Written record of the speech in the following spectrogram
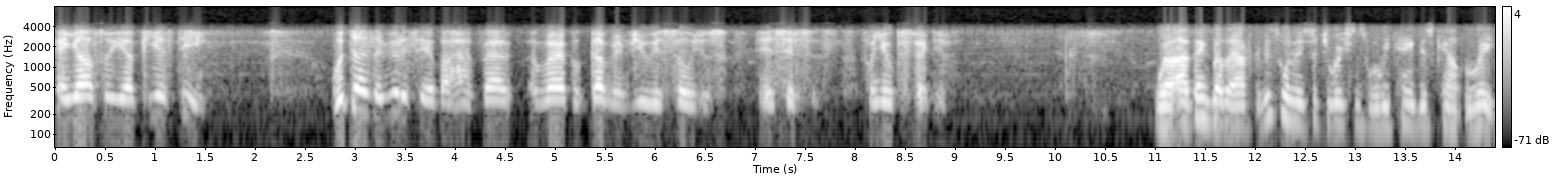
and you also have PSD. What does it really say about how American government view its soldiers and its citizens from your perspective? Well, I think, Brother Africa, this is one of these situations where we can't discount race.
